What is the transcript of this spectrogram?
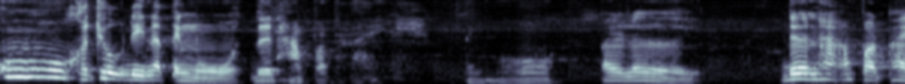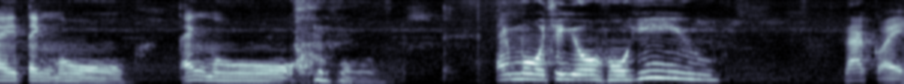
โอ้ขอโชคดีนะแตงโมเดินทางปลอดภัยแตงโมไปเลย เดินทางปลอดภัยแตงโม แตงโมแตงโมชโยโฮฮิวลาก่อย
